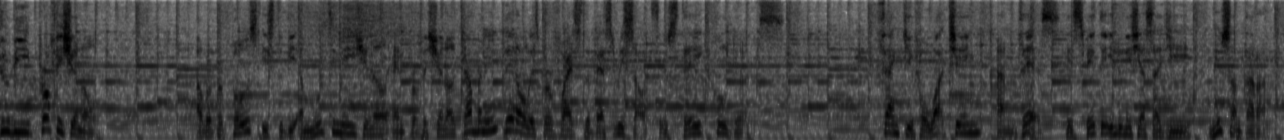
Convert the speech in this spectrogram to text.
To be professional, our purpose is to be a multinational and professional company that always provides the best results to stakeholders. Thank you for watching and this is PT Indonesia Saji Nusantara.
